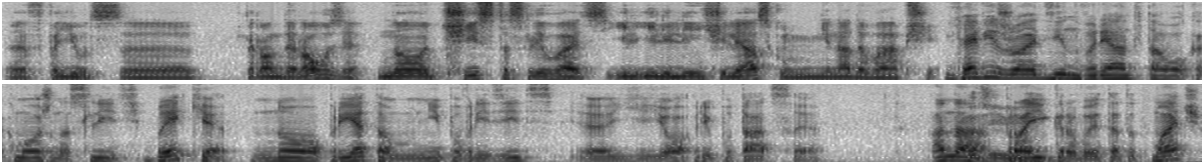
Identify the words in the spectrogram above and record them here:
э, в фьюд с э, Ронде Роузи, но чисто сливать или, или Линч или Аску не надо вообще. Я вижу один вариант того, как можно слить Бекки, но при этом не повредить э, ее репутации. Она Удивим. проигрывает этот матч,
